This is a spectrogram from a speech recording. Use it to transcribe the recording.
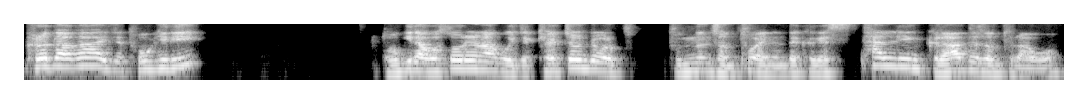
그러다가 이제 독일이 독일하고 소련하고 이제 결정적으로 붙는 전투가 있는데 그게 스탈린 그라드 전투라고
